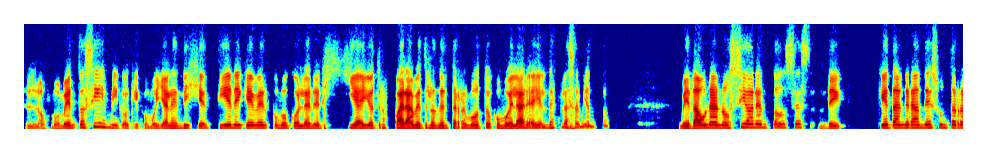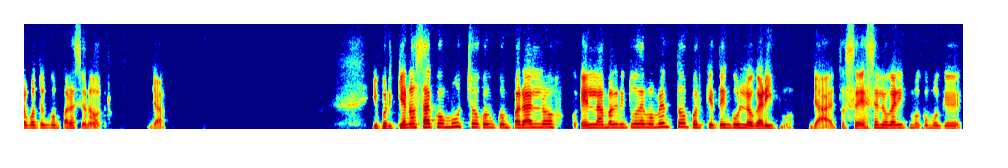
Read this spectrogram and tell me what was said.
los momentos sísmicos, que como ya les dije, tiene que ver como con la energía y otros parámetros del terremoto, como el área y el desplazamiento, me da una noción entonces de qué tan grande es un terremoto en comparación a otro. ¿Ya? ¿Y por qué no saco mucho con compararlos en la magnitud de momento? Porque tengo un logaritmo, ¿ya? Entonces ese logaritmo como que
